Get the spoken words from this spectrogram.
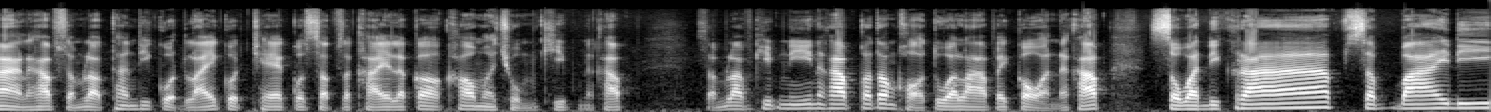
มากนะครับสำหรับท่านที่กดไลค์กดแชร์กด Subscribe แล้วก็เข้ามาชมคลิปนะครับ สำหรับคลิปนี้นะครับก็ต้องขอตัวลาไปก่อนนะครับ สวัสดีครับ สบายดี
